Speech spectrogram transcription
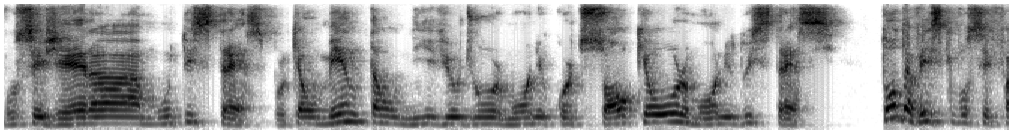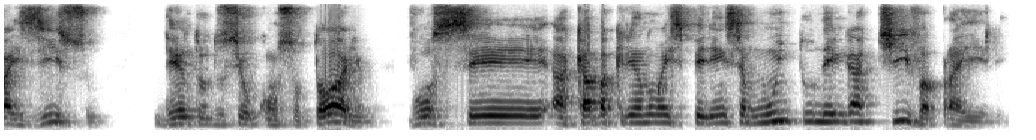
você gera muito estresse, porque aumenta o nível de hormônio cortisol, que é o hormônio do estresse. Toda vez que você faz isso dentro do seu consultório, você acaba criando uma experiência muito negativa para ele.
